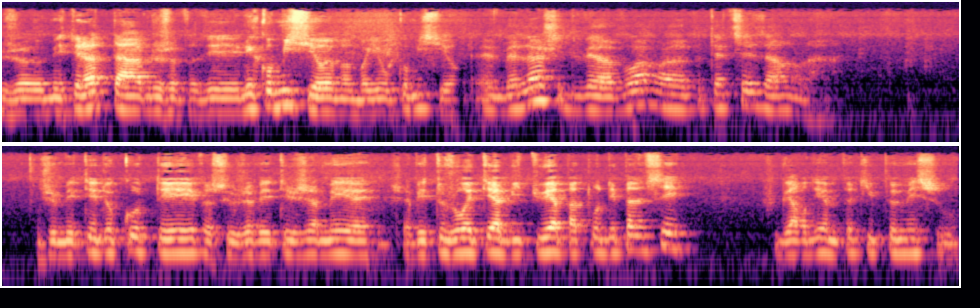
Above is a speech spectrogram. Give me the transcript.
je mettais la table, je faisais les commissions, ils m'envoyaient aux commissions. Et ben là, je devais avoir euh, peut-être 16 ans. Je mettais de côté parce que j'avais été jamais, j'avais toujours été habitué à pas trop dépenser. Je gardais un petit peu mes sous.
